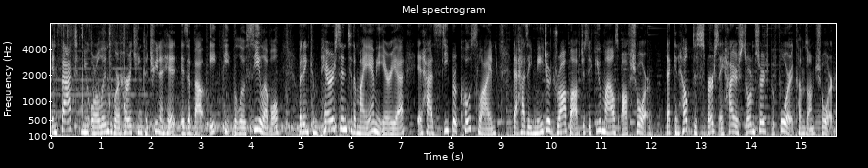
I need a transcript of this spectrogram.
In fact, New Orleans, where Hurricane Katrina hit, is about 8 feet below sea level, but in comparison to the Miami area, it has steeper coastline that has a major drop off just a few miles offshore that can help disperse a higher storm surge before it comes on shore.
